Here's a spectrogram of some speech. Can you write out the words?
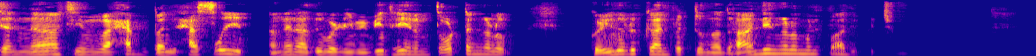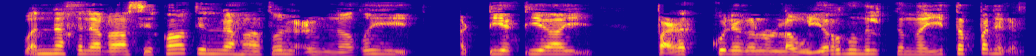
ജന്നാത്തിൻ വഹബ്ബൽ ഹസീദ് അങ്ങനെ അതുവഴി വിവിധയിനം തോട്ടങ്ങളും കൊയ്തെടുക്കാൻ പറ്റുന്ന ധാന്യങ്ങളും ഉൽപ്പാദിപ്പിച്ചു. അട്ടിയട്ടിയായി പഴക്കുലകളുള്ള ഉയർന്നു നിൽക്കുന്ന ഈത്തപ്പനകൾ.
